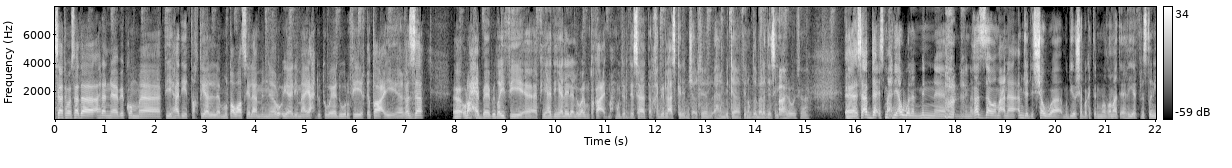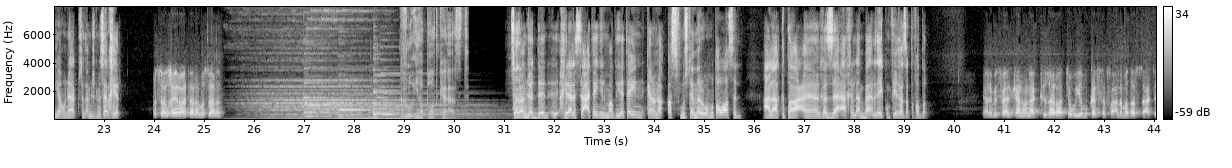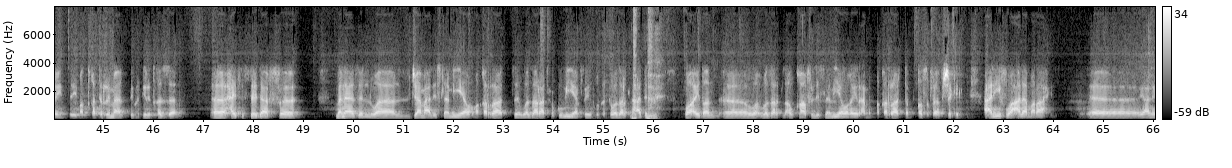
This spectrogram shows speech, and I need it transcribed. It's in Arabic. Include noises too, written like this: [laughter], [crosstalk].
سادة وسادة أهلا بكم في هذه التغطية المتواصلة من رؤية لما يحدث ويدور في قطاع غزة. أرحب بضيفي في هذه الليلة اللواء المتقاعد محمود اردسات الخبير العسكري. مساء الخير أهلا بك في نبض بلد ياسين. أهلا وسهلا. سأبدأ اسمح لي أولا من من غزة ومعنا أمجد الشوى مدير شبكة المنظمات الأهلية الفلسطينية هناك. أستاذ أمجد مساء الخير. مساء الخيرات أهلا وسهلا. رؤيا بودكاست. أستاذ امجد خلال الساعتين الماضيتين كان هناك قصف مستمر ومتواصل على قطاع غزة آخر الأنباء لديكم في غزة. تفضل. يعني بالفعل كان هناك غارات جوية مكثفة على مدار ساعتين في منطقة الرمال في مدينة غزة حيث استهداف منازل والجامعة الإسلامية ومقرات وزارات حكومية في وزارة العدل. وأيضا وزارة الأوقاف الإسلامية وغيرها من مقرات تم قصفها بشكل عنيف وعلى مراحل. يعني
